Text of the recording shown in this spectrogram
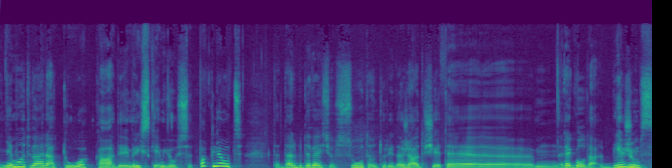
ņemot vērā to, kādiem riskiem jūs esat pakļauts, tad darba devējs jūs sūta, un tur ir dažādi šie mm, regulāri biežums,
